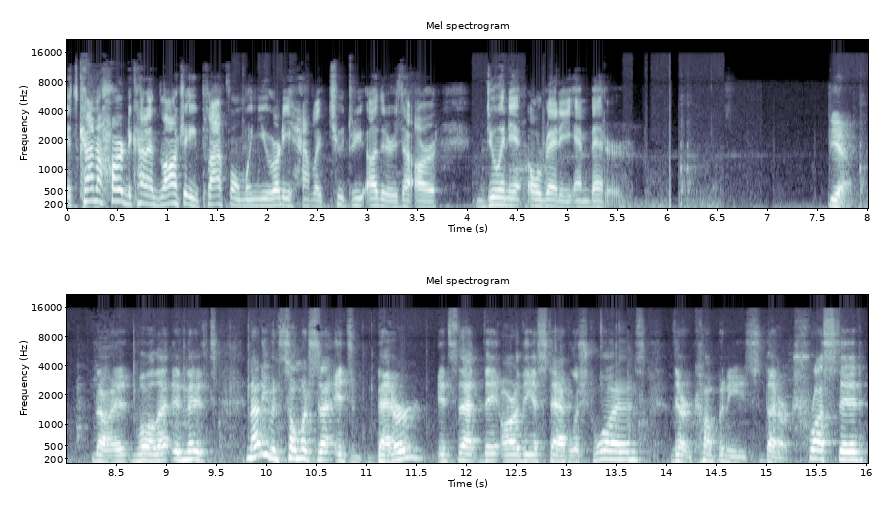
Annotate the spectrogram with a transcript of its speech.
it's kind of hard to kind of launch a platform when you already have like two, three others that are doing it already and better. Yeah. No, it, well, that and it's not even so much that it's better; it's that they are the established ones. They're companies that are trusted.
